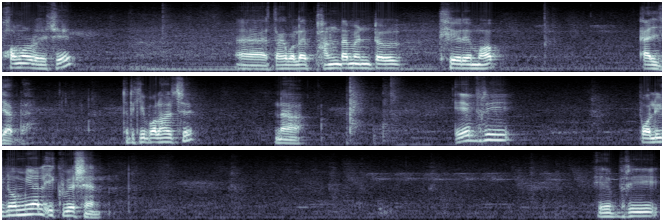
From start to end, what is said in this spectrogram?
ফর্মুলা রয়েছে তাকে বলা হয় ফান্ডামেন্টাল থিওরেম অফ অ্যালজাবরা। সেটা কী বলা হয়েছে? না, every polynomial equation every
